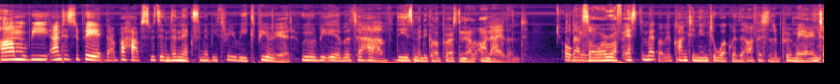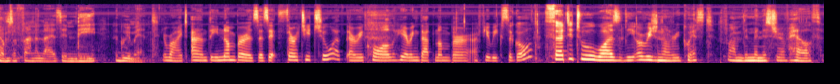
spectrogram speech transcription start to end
Um, we anticipate that perhaps within the next maybe three week period, we will be able to have these medical personnel on island. Okay. That's our rough estimate, but we're continuing to work with the Office of the Premier in terms of finalizing the agreement. Right. And the numbers, is it 32? I recall hearing that number a few weeks ago. 32 was the original request from the Ministry of Health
